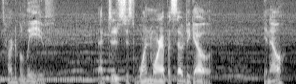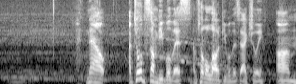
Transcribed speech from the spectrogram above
It's hard to believe that there's just one more episode to go. You know? Now, I've told some people this. I've told a lot of people this, actually. Um,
